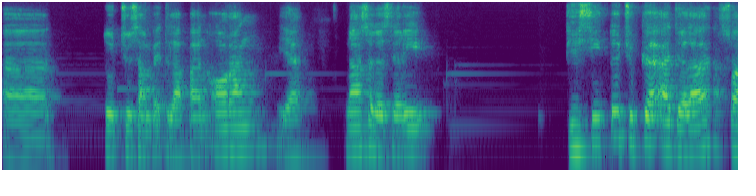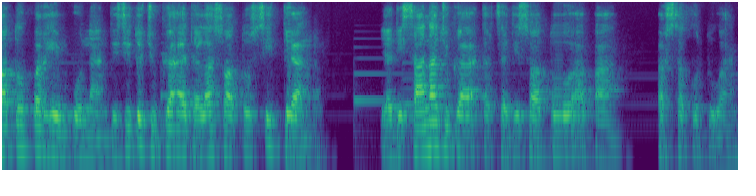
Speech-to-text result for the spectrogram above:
uh, 7 sampai delapan orang ya. Nah, Saudara-saudari, di situ juga adalah suatu perhimpunan, di situ juga adalah suatu sidang. Ya di sana juga terjadi suatu apa persekutuan.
